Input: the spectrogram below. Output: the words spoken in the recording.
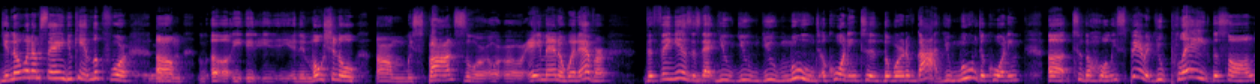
You know what I'm saying? You can't look for um uh, an emotional um response or, or or amen or whatever the thing is is that you you you moved according to the word of god. You moved according uh to the holy spirit. You played the song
